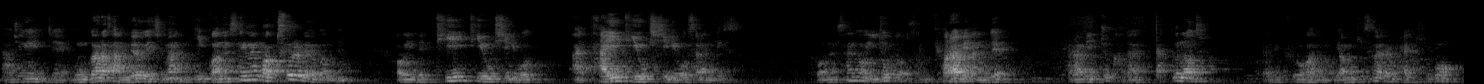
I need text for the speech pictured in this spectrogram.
나중에 이제 문과라서 안 배우겠지만 이과는 생명과학 2를 배우거든요. 거기 이제 디디옥시리보 아 다이디옥시리보스라는 게 있어. 그거는 산소가 이쪽도 없어. 결합이 안 돼요. 결합이 쭉 가다가 딱 끊어져. 그래서 그거 가지고 염기 서열을 밝히고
